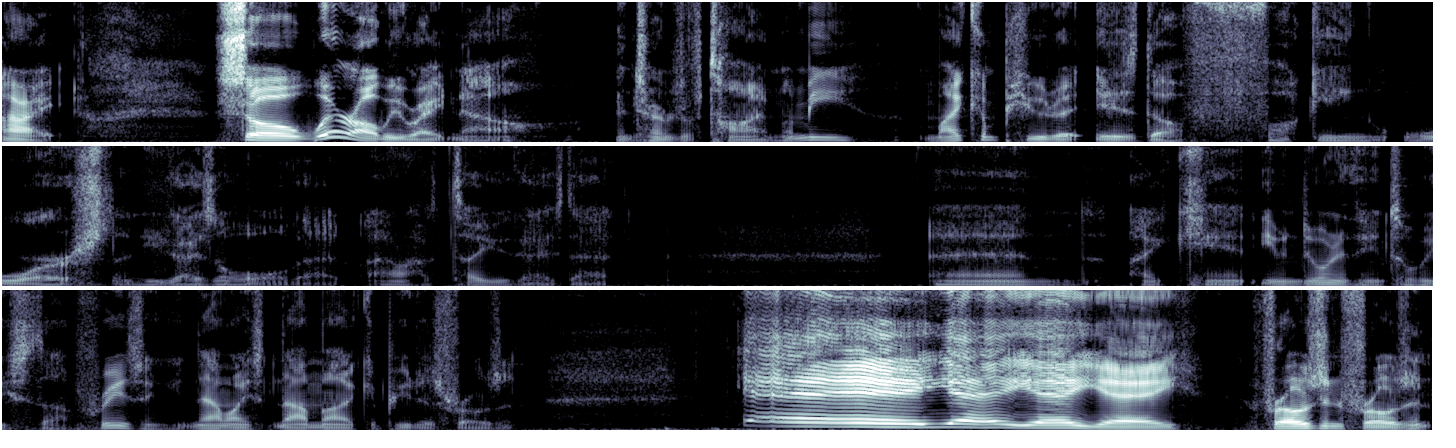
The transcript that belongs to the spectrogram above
All right, so where are we right now in terms of time? Let me. My computer is the fucking worst, and you guys know all that. I don't have to tell you guys that. And I can't even do anything until we stop freezing. Now my now my computer's frozen. Yay! Yay! Yay! Yay! Frozen, frozen.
